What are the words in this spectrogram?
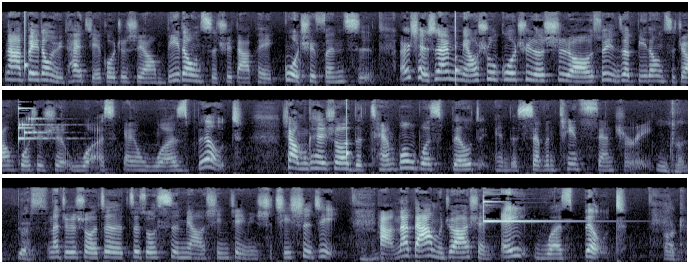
那被动语态结构就是要用 be 动词去搭配过去分词，而且是在描述过去的事哦，所以你这 be 动词就要用过去式 was，要用 was built。像我们可以说 The temple was built in the 17th century。 Okay. Yes. 那就是说这这座寺庙新建于十七世纪。好，那答案我们就要选 A was built。 Okay.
